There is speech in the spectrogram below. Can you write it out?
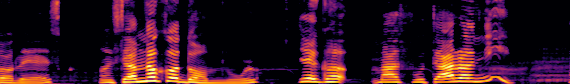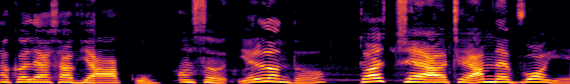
doresc, înseamnă că Domnul știe că m-ați putea răni dacă le-aș avea acum. Însă El îmi dă tot ceea ce am nevoie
